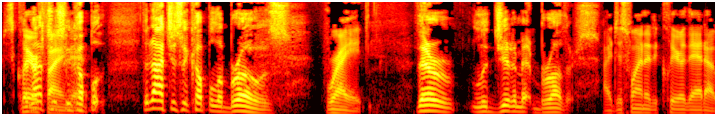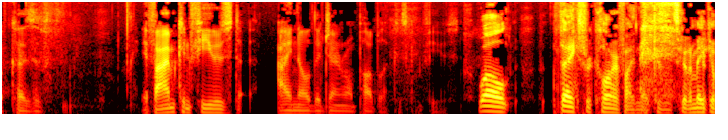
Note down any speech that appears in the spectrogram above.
Just clarifying. They're not just a couple they're not just a couple of bros. Right. They're legitimate brothers. I just wanted to clear that up because if if I'm confused, I know the general public is confused. Well, thanks for clarifying that because it's going to make a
